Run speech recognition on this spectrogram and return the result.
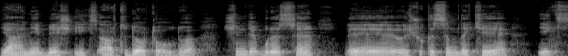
Yani 5x artı 4 oldu. Şimdi burası e, şu kısımdaki x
